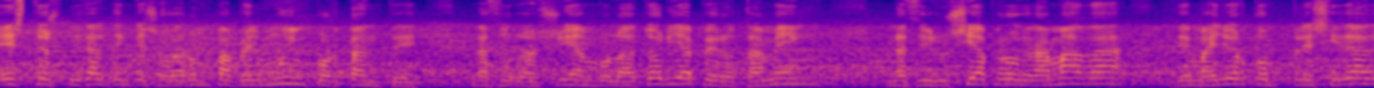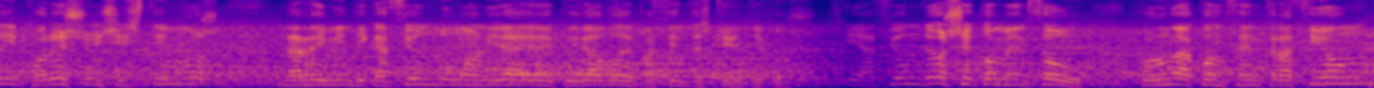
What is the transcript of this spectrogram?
este hospital ten que xogar un papel moi importante na cirurxía ambulatoria, pero tamén na cirurxía programada de maior complexidade e por eso insistimos na reivindicación dunha unidade de cuidado de pacientes críticos. A acción de hoxe comenzou por unha concentración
